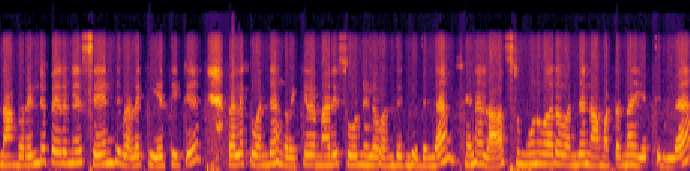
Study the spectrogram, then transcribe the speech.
நாங்க ரெண்டு பேருமே சேர்ந்து விளக்கு ஏத்திட்டு விளக்கு வந்து அங்க வைக்கிற மாதிரி சூழ்நிலை வந்துருந்ததுங்க. ஏன்னா லாஸ்ட் மூணு வாரம் வந்து நான் மட்டும்தான் ஏற்றிருந்தேன்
